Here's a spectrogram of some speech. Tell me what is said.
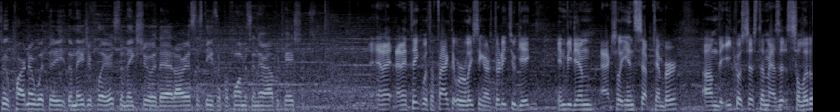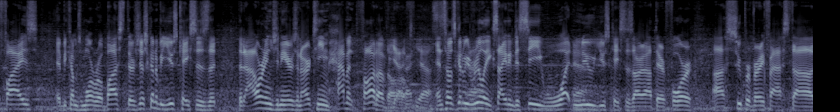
to, partner with the, the major players to make sure that our SSDs are performance in their applications. And I, and I think with the fact that we're releasing our 32 gig NVDIMM actually in September, um, the ecosystem as it solidifies, it becomes more robust, there's just going to be use cases that, that our engineers and our team haven't thought of Thought yet. of, yes. And so it's going to be Yeah. really exciting to see what Yeah. new use cases are out there for uh, super very fast uh,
